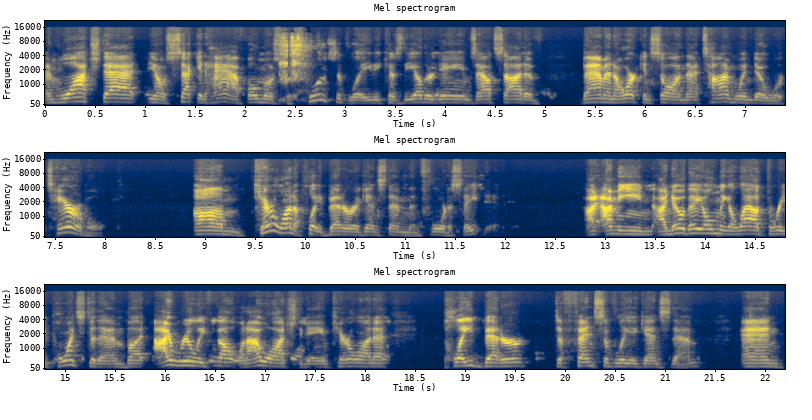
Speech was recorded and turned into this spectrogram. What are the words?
and watch that, you know, second half almost exclusively because the other games outside of Bama and Arkansas in that time window were terrible. Um, Carolina played better against them than Florida State did. I, I mean, I know they only allowed three points to them, but I really felt when I watched the game, Carolina played better defensively against them and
